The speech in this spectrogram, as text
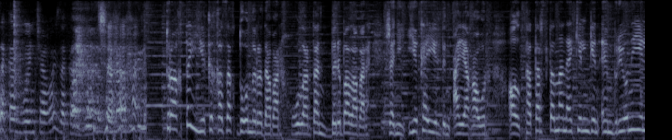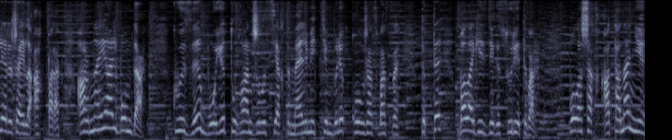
заказ бойынша ғой заказ бойынша тұрақты екі қазақ доноры да бар. Олардан бір бала бар және екі әйелдің аяғы ауыр. Ал татарстаннан әкелінген эмбрион иелері жайлы ақпарат. Арнайы альбомда көзі бойы туған жылы сияқты мәліметтен бөлек қолжазбасы тіпті бала кездегі суреті бар. Болашақ атана не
